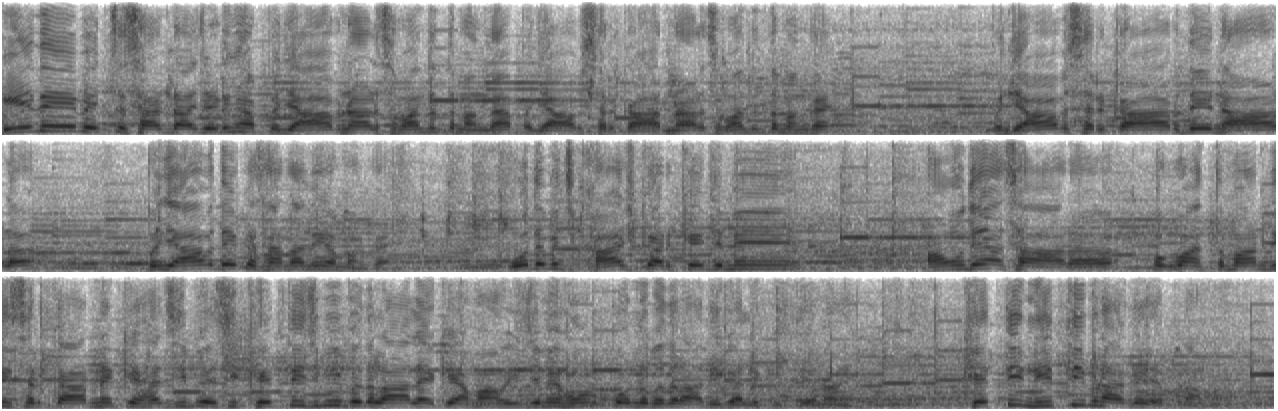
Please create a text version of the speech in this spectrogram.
ਇਹਦੇ ਵਿੱਚ ਸਾਡਾ ਜਿਹੜੀਆਂ ਪੰਜਾਬ ਨਾਲ ਸੰਬੰਧਿਤ ਮੰਗਾਂ ਪੰਜਾਬ ਸਰਕਾਰ ਨਾਲ ਸੰਬੰਧਿਤ ਮੰਗਾਂ। ਪੰਜਾਬ ਸਰਕਾਰ ਦੇ ਨਾਲ ਪੰਜਾਬ ਦੇ ਕਿਸਾਨਾਂ ਦੀਆਂ ਮੰਗਾਂ। ਉਹਦੇ ਵਿੱਚ ਖਾਸ ਕਰਕੇ ਜਿਵੇਂ ਆਉਂਦਿਆਂ ਸਾਰ ਭਗਵੰਤ ਮਾਨ ਦੀ ਸਰਕਾਰ ਨੇ ਕਿਹਾ ਸੀ ਵੀ ਅਸੀਂ ਖੇਤੀ 'ਚ ਵੀ ਬਦਲਾਅ ਲੈ ਕੇ ਆਵਾਂਗੇ, ਜਿਵੇਂ ਹੁਣ ਕੁੱਲ ਬਦਲਾਅ ਦੀ ਗੱਲ ਕੀਤੀ ਉਹਨਾਂ ਨੇ। ਖੇਤੀ ਨੀਤੀ ਬਣਾ ਕੇ ਬਣਾਵਾਂਗੇ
